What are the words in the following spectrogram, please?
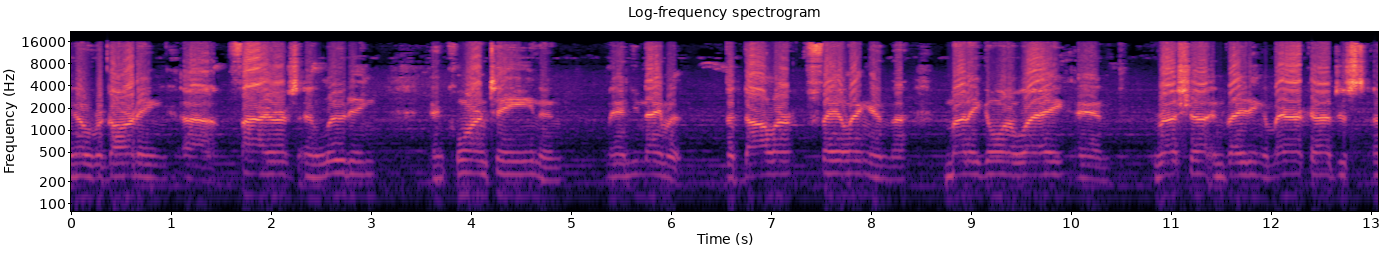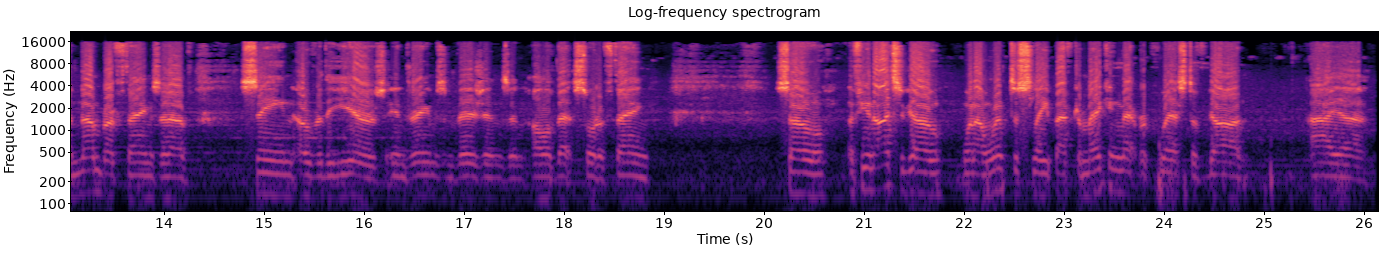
you know, regarding uh, fires and looting and quarantine and, man, you name it, the dollar failing and the money going away and Russia invading America, just a number of things that I've seen over the years in dreams and visions and all of that sort of thing. So a few nights ago, when I went to sleep after making that request of God, I uh,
